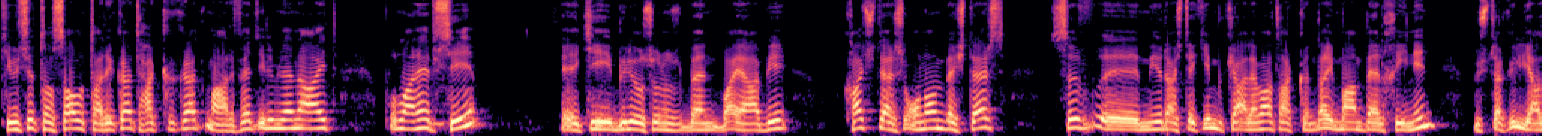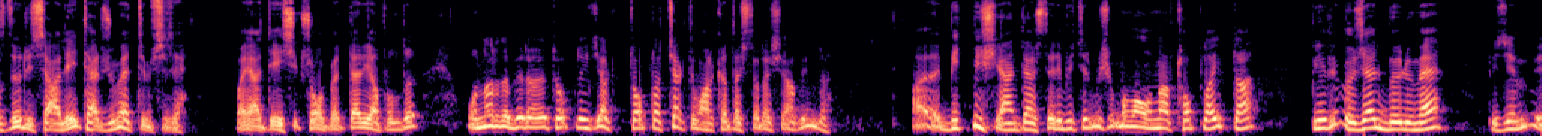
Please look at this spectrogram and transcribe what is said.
kimisi tasavvuf, tarikat, hakikat, marifet ilimlerine ait. Bunların hepsi e, ki biliyorsunuz ben bayağı bir kaç ders, 10-15 ders sırf e, Miraç'taki mükalemat hakkında İmam Belhi'nin müstakil yazdığı Risale'yi tercüme ettim size. Bayağı değişik sohbetler yapıldı. Onları da bir araya toplayacak, toplatacaktım arkadaşlara şey yapayım da. Bitmiş yani dersleri bitirmişim ama onlar toplayıp da bir özel bölüme bizim e,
